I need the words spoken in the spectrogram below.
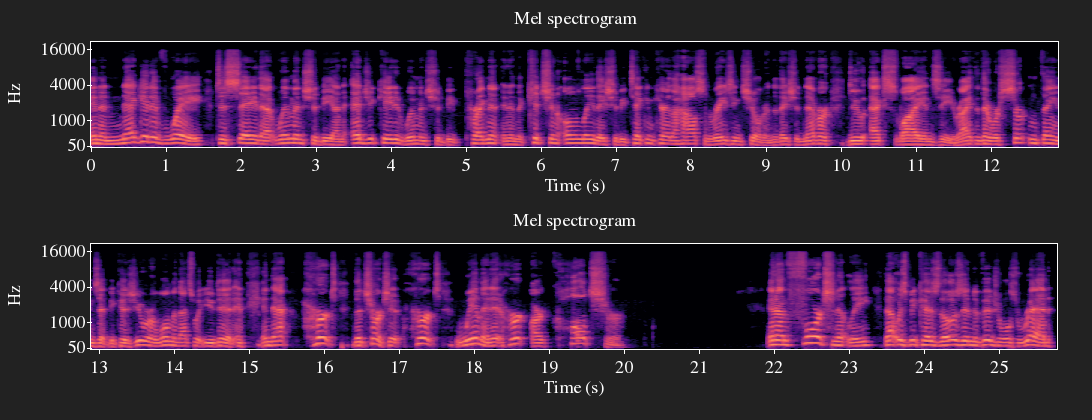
in a negative way to say that women should be uneducated, women should be pregnant and in the kitchen only, they should be taking care of the house and raising children, that they should never do X, Y, and Z, right? That there were certain things that because you were a woman, that's what you did. And, and that hurt the church, it hurt women, it hurt our culture. And unfortunately, that was because those individuals read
